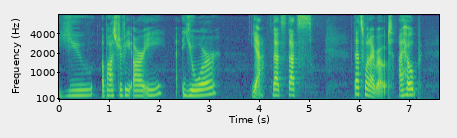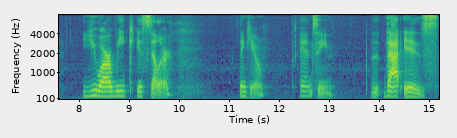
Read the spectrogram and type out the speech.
U apostrophe R E, your. Yeah, that's that's that's what I wrote. I hope you are weak is stellar. Thank you. And scene. That is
